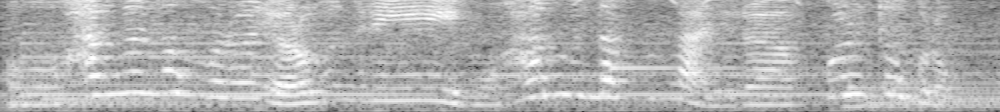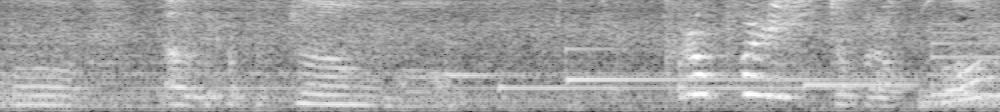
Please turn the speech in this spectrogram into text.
어, 항균 성분은 여러분들이 뭐 화분단뿐만 아니라 꿀도 그렇고 우리가 보통 뭐 프로폴리스도 그렇고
